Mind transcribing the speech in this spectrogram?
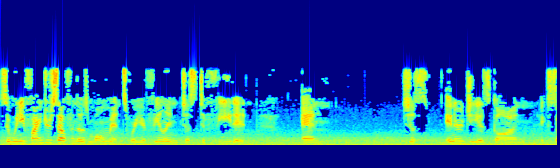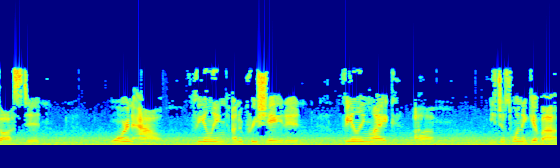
So when you find yourself in those moments where you're feeling just defeated and just energy is gone, exhausted, worn out, feeling unappreciated, feeling like um, you just want to give up.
